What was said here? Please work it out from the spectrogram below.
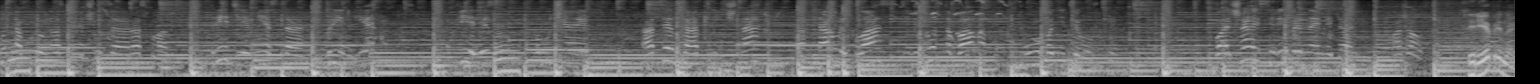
вот такой у нас получился расклад. Третье место в ринге Велес получает. Оценка отлично. А Второй класс 90 баллов по монтировке. Большая серебряная медаль. Пожалуйста. Серебряная?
